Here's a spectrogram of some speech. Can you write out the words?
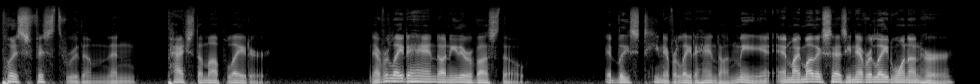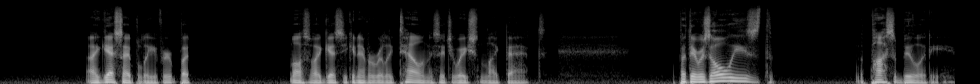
put his fist through them, then patch them up later. Never laid a hand on either of us, though. At least, he never laid a hand on me, and my mother says he never laid one on her. I guess I believe her, but also I guess you can never really tell in a situation like that. But there was always the, the possibility.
